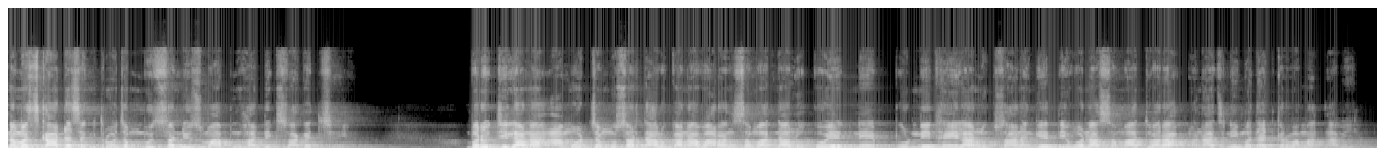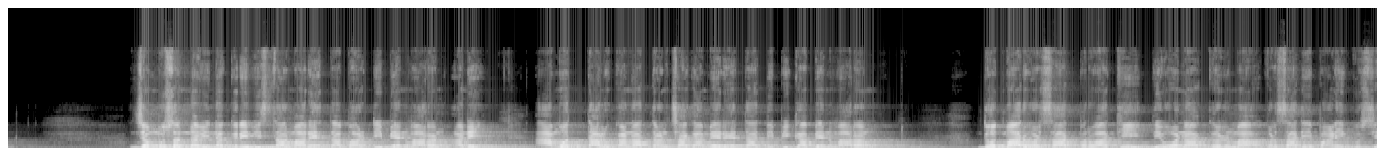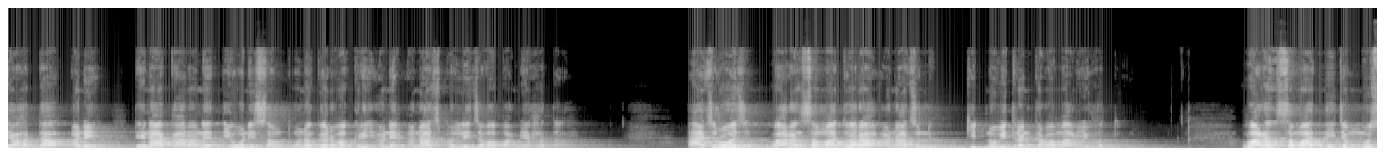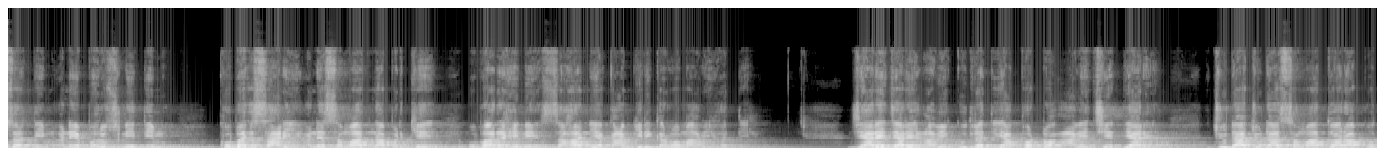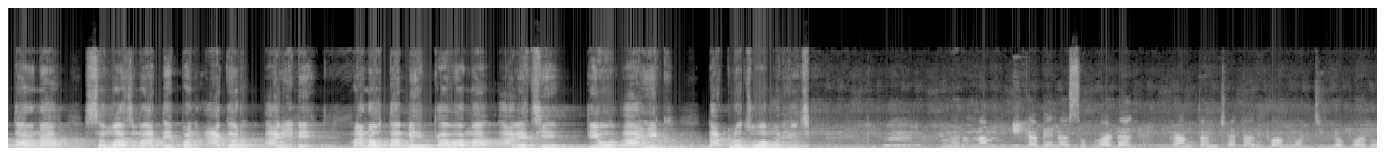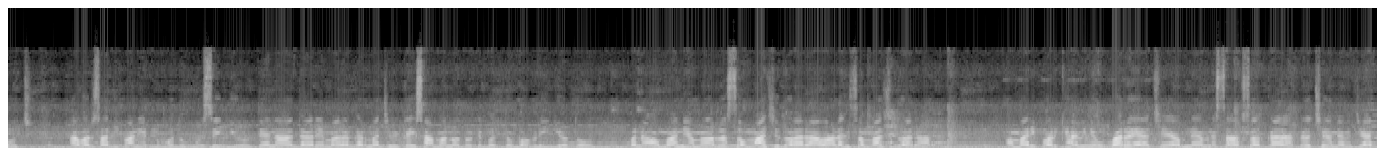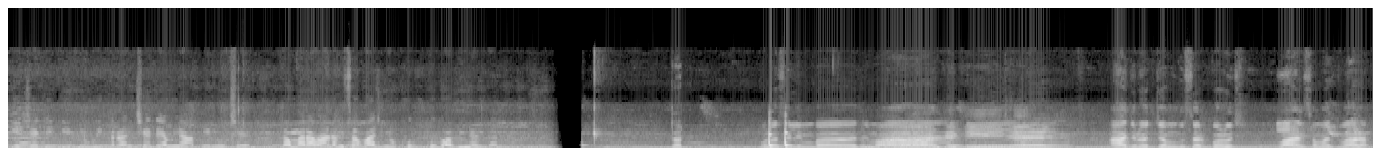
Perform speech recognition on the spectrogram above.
નમસ્કાર દર્શક મિત્રો જંબુસર ન્યૂઝમાં આપનું હાર્દિક સ્વાગત છે. ભરૂચ જિલ્લાના આમોદ જંબુસર તાલુકાના વારણ સમાજના લોકોને પૂરની થયેલા નુકસાન અંગે તેઓના સમાજ દ્વારા અનાજની મદદ કરવામાં આવી. જંબુસર નવીનગરી વિસ્તારમાં રહેતા ભારતીબેન વારણ અને આમોદ તાલુકાના તણછા ગામે રહેતા દીપિકાબેન વારન ધોધમાર વરસાદ પડવાથી તેઓના ઘરમાં વરસાદી પાણી ઘૂસ્યા હતા અને તેના કારણે તેઓની સંપૂર્ણ ઘરવખરી અને અનાજ પલ્લી જવા પામ્યા હતા. આજરોજ વારણ સમાજ દ્વારા અનાજ કીટનું વિતરણ કરવામાં આવ્યું હતું. વાણંદ સમાજની જંબુસર ટીમ અને ભરૂચની ટીમ ખૂબ જ સારી અને સમાજના પડખે ઊભા રહીને સહાયનીય કામગીરી કરવામાં આવી હતી. જ્યારે જ્યારે આવી કુદરતી આફતો આવે છે ત્યારે જુદા જુદા સમાજ દ્વારા પોતાના સમાજ માટે પણ આગળ આવીને માનવતા મહેકાવવામાં આવે છે, તેવો આ એક દાખલો જોવા મળ્યો છે. મારું નામ દીપિકાબેન અશોક ગ્રામ ગામ તણછા તાલુકો આમોદ, જિલ્લો ભરૂચ. આ વરસાદી પાણી એટલું બધું ઘૂસી ગયું, તેના આધારે મારા ઘરમાં જે કંઈ સામાન હતો તે બધો બગડી ગયો હતો. પણ અમાને અમારા સમાજ દ્વારા, વાળંદ સમાજ દ્વારા અમારી પડખે આવીને ઊભા રહ્યા છે. અમને અમને સાથ સરકાર આપ્યો છે અને જ્યાં કે જે કંઈ કીટનું વિતરણ છે તે અમને આપેલું છે. તો અમારા વાળંદ સમાજનું ખૂબ ખૂબ અભિનંદન. બોલો શ્રી લીંબાજ માત કી જય. આજ રોજ જંબુસર ભરૂચ વાણંદ સમાજ દ્વારા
